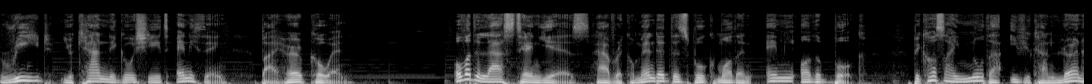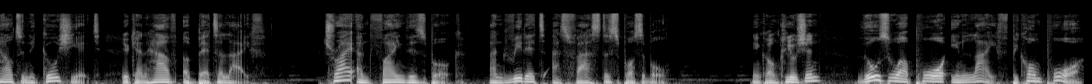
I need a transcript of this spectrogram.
Read You Can Negotiate Anything by Herb Cohen Over the last 10 years, I have recommended this book more than any other book because I know that if you can learn how to negotiate, you can have a better life. Try and find this book and read it as fast as possible. In conclusion, those who are poor in life become poor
